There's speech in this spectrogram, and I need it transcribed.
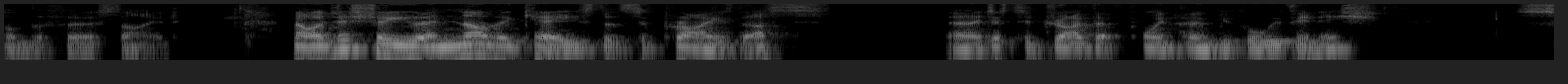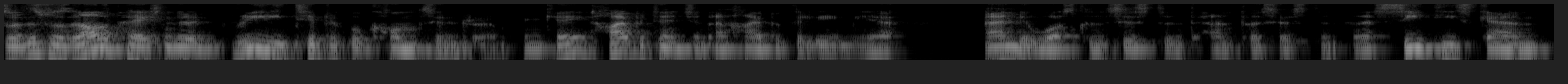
on the first side. Now I'll just show you another case that surprised us, uh, just to drive that point home before we finish. So this was another patient who had really typical Conn syndrome, okay? Hypertension and hyperkalemia, and it was consistent and persistent. And a CT scan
